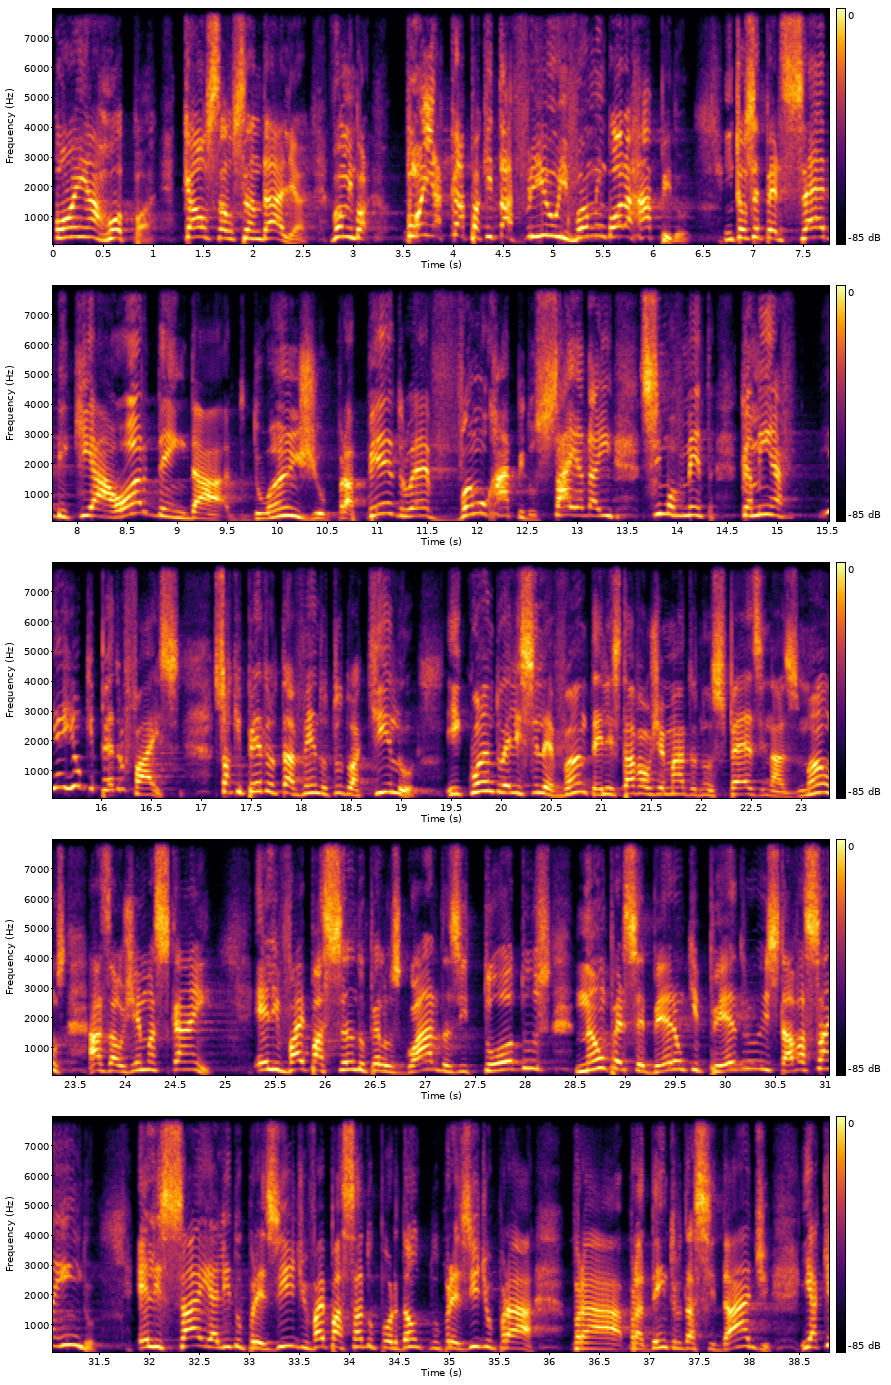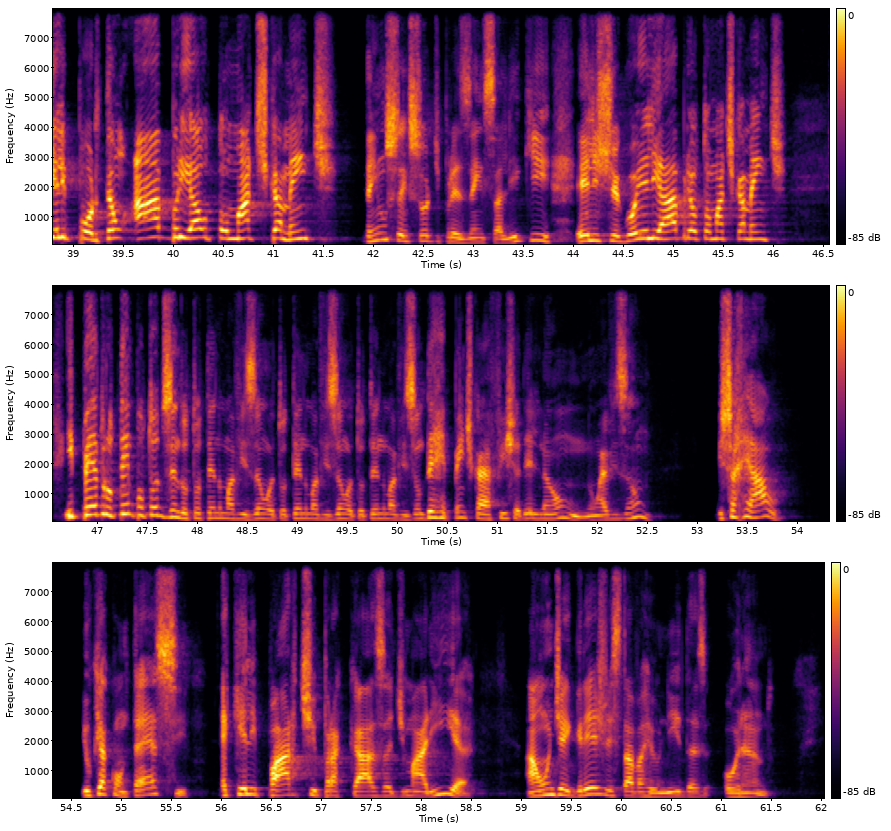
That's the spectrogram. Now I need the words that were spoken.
põe a roupa, calça o sandália, vamos embora. Põe a capa que está frio e vamos embora rápido. Então você percebe que a ordem da, do anjo para Pedro é: vamos rápido, saia daí, se movimenta, caminha e aí é o que Pedro faz. Só que Pedro está vendo tudo aquilo, e quando ele se levanta, ele estava algemado nos pés e nas mãos, as algemas caem. Ele vai passando pelos guardas e todos não perceberam que Pedro estava saindo. Ele sai ali do presídio, vai passar do portão do presídio para dentro da cidade, e aquele portão abre automaticamente tem um sensor de presença ali que ele chegou e ele abre automaticamente. E Pedro o tempo todo dizendo: Eu estou tendo uma visão, eu estou tendo uma visão, eu estou tendo uma visão. De repente cai a ficha dele: Não, não é visão. Isso é real. E o que acontece é que ele parte para a casa de Maria, aonde a igreja estava reunida orando.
